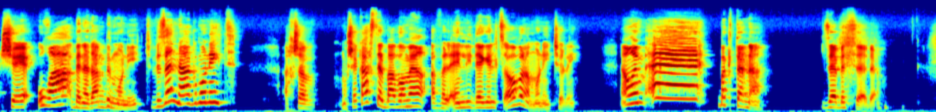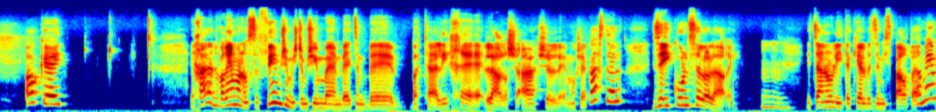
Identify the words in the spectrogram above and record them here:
שהוא ראה בן אדם במונית, וזה נהג מונית. עכשיו, משה קסטל בא ואומר, אבל אין לי דגל צהוב על המונית שלי. הם אומרים, אה, בקטנה. זה בסדר. אוקיי. אחד הדברים הנוספים שמשתמשים בהם בעצם בתהליך אה, להרשעה של אה, משה קסטל, זה איכון סלולרי. Mm-hmm. יצאנו להיתקל בזה מספר פעמים,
